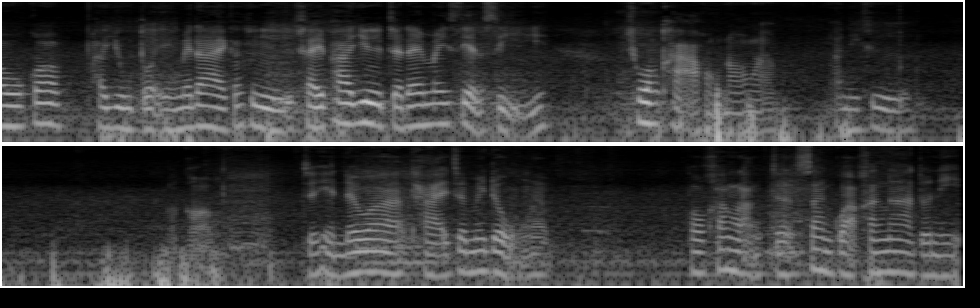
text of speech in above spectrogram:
เขาก็พยุงตัวเองไม่ได้ก็คือใช้ผ้ายืดจะได้ไม่เสียดสีช่วงขาของน้องแล้ว อันนี้คือ ประกอบจะเห็นได้ว่าท้ายจะไม่โด่งแล้วเพราะข้างหลังจะสั้นกว่าข้างหน้าตัวนี้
